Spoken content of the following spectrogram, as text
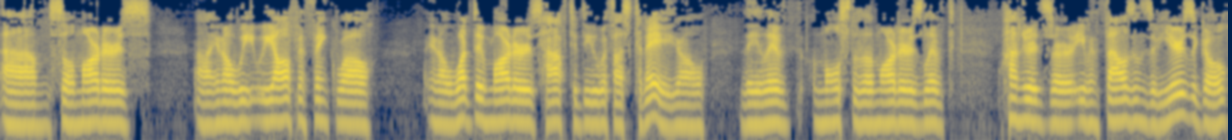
Um, so martyrs, uh, you know, we, we often think, well, you know, what do martyrs have to do with us today? You know, they lived, most of the martyrs lived hundreds or even thousands of years ago,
